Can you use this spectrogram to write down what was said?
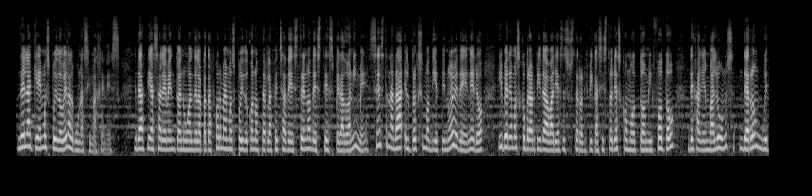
de la que hemos podido ver algunas imágenes. Gracias al evento anual de la plataforma hemos podido conocer la fecha de estreno de este esperado anime. Se estrenará el próximo 19 de enero y veremos cobrar vida a varias de sus terroríficas historias como Tommy Photo, The Hagen Balloons, The Room with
